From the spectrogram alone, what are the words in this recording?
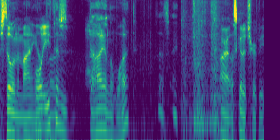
We're still in the mining Will outpost. Ethan die in the what? What does that say? All right, let's go to Trippy.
